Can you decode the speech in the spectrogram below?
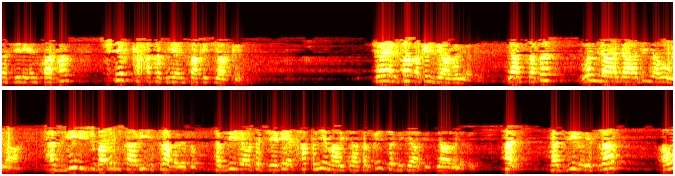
مەسیری ئینفاقا شتێک کە حەقەت نیە ئینفاقی تیاکرد شایە ئینفاقەکەی زیاڕەوی یا سەفەر وەم لا لا ئەدینا وەولا تبدیلش دوباره مساوی اسراف دەبێت و تبدیلی ئەوەتە جێبێت حەق نییە ماڵی تیاسە بکەی سەربیتیاسی زیارە دەکەی هەر تبدیل و اسراف ئەوە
